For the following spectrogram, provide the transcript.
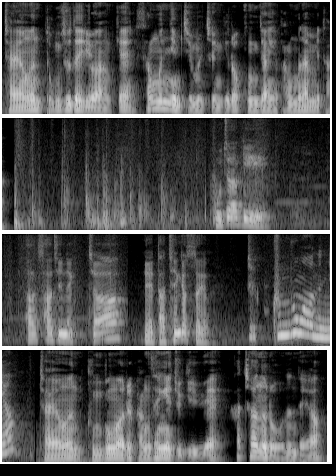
자영은 동수대리와 함께 상무님 짐을 챙기러 공장에 방문합니다. 보자기, 사, 사진 액자, 예, 다 챙겼어요. 금붕어는요? 자영은 군붕어를 방생해주기 위해 하천으로 오는데요.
